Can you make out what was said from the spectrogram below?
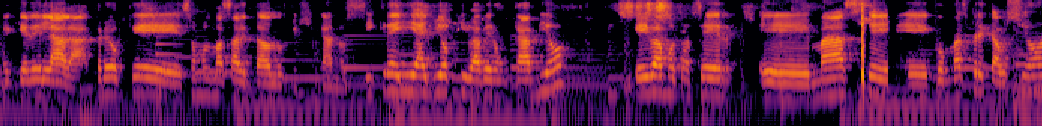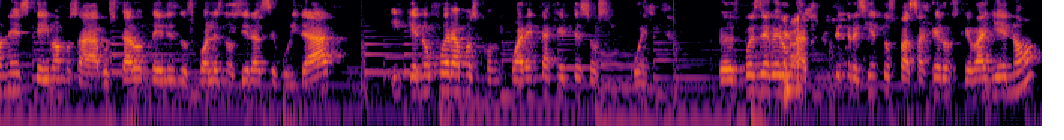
me quedé helada. Creo que somos más aventados los mexicanos. Sí creía yo que iba a haber un cambio, que íbamos a hacer eh, más, eh, con más precauciones, que íbamos a buscar hoteles los cuales nos dieran seguridad y que no fuéramos con 40 gentes o 50. Pero después de ver una de 300 pasajeros que va lleno,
